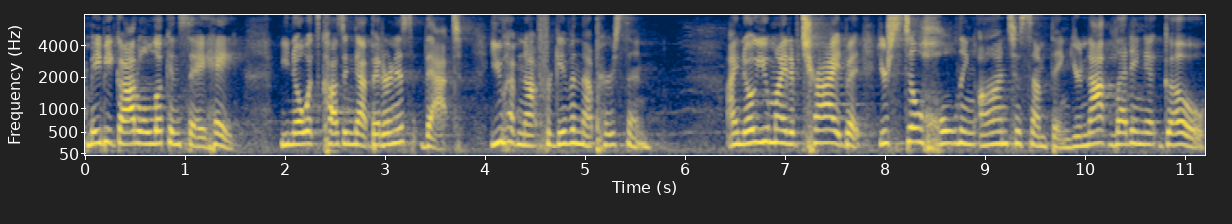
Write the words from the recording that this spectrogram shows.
Maybe God will look and say, hey, you know what's causing that bitterness? That. You have not forgiven that person. I know you might have tried, but you're still holding on to something. You're not letting it go.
